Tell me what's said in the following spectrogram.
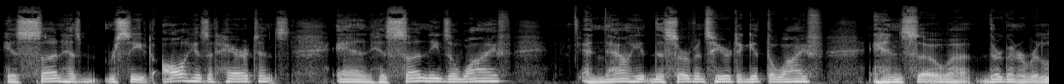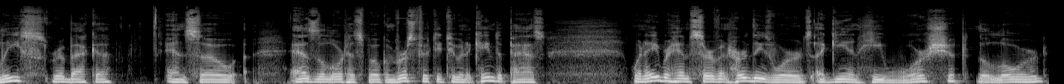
His son has received all his inheritance, and his son needs a wife and now he, the servant's here to get the wife, and so uh, they're going to release Rebecca. And so, as the Lord has spoken, verse 52, and it came to pass when Abraham's servant heard these words, again he worshiped the Lord,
